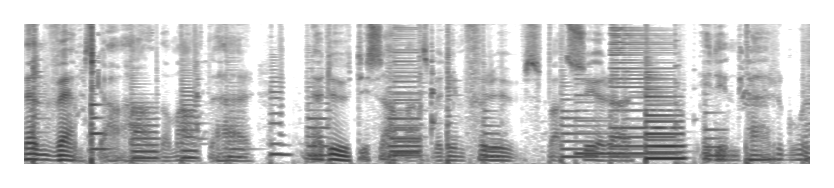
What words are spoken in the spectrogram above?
Men vem ska ha hand om allt det här när du tillsammans med din fru spatserar i din pergola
